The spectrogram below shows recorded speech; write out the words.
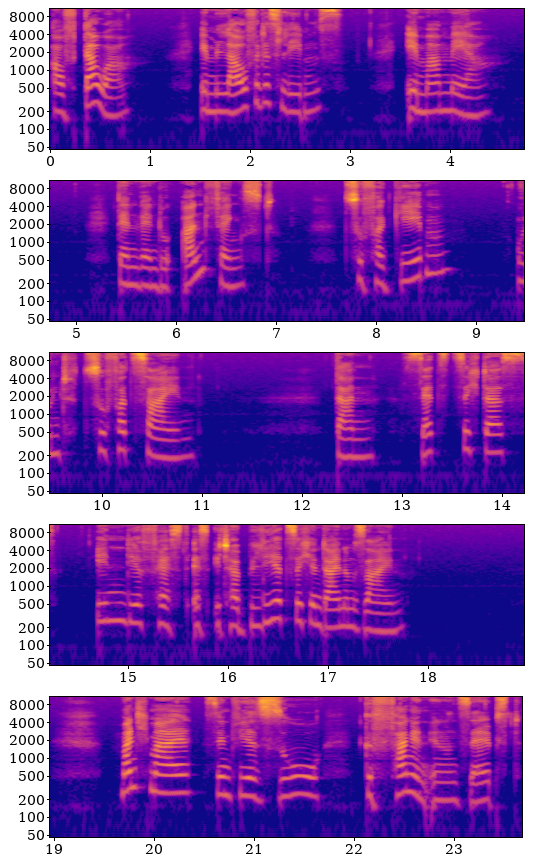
auf Dauer, im Laufe des Lebens, immer mehr. Denn wenn du anfängst zu vergeben und zu verzeihen, dann setzt sich das in dir fest, es etabliert sich in deinem Sein. Manchmal sind wir so gefangen in uns selbst,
